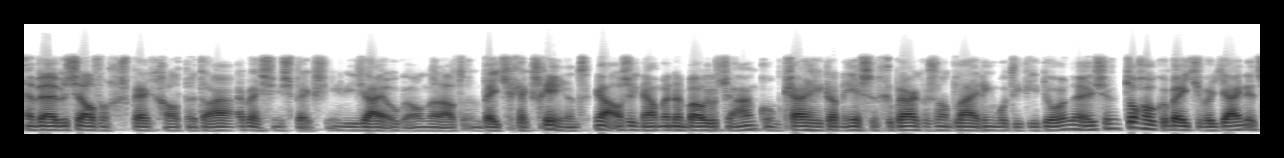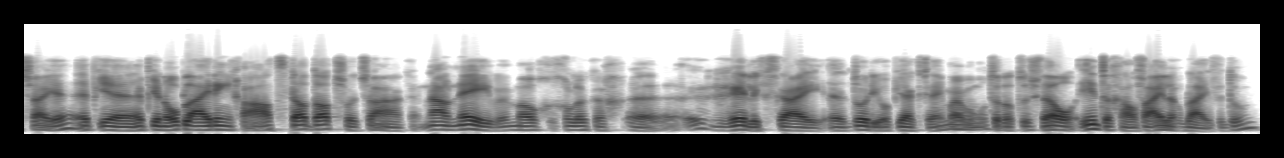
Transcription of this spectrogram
En we hebben zelf een gesprek gehad met de arbeidsinspectie. En die zei ook al inderdaad een beetje gekscherend. Ja, als ik nou met een bootje aankom, krijg ik dan eerst een gebruikershandleiding, moet ik die doorlezen? Toch ook een beetje wat jij net zei, hè? Heb, je, heb je een opleiding gehad? Dat, dat soort zaken. Nou nee, we mogen gelukkig uh, redelijk vrij uh, door die objecten heen. Maar we moeten dat dus wel integraal veilig blijven doen.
